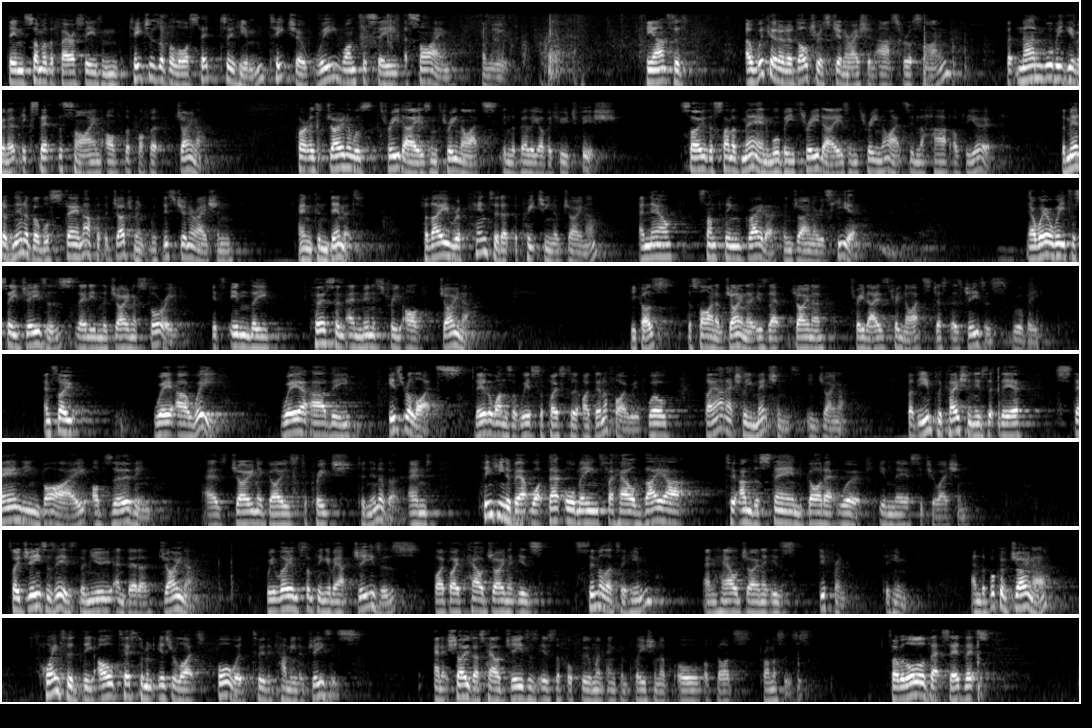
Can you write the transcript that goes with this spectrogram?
then some of the Pharisees and teachers of the law said to him, Teacher, we want to see a sign from you. He answered, A wicked and adulterous generation asks for a sign, but none will be given it except the sign of the prophet Jonah. For as Jonah was three days and three nights in the belly of a huge fish, so the Son of Man will be three days and three nights in the heart of the earth. The men of Nineveh will stand up at the judgment with this generation and condemn it, for they repented at the preaching of Jonah, and now something greater than Jonah is here. Now, where are we to see Jesus then in the Jonah story? It's in the person and ministry of Jonah. Because the sign of Jonah is that Jonah, three days, three nights, just as Jesus will be. And so, where are we? Where are the Israelites? They're the ones that we're supposed to identify with. Well, they aren't actually mentioned in Jonah. But the implication is that they're standing by, observing as Jonah goes to preach to Nineveh and thinking about what that all means for how they are to understand God at work in their situation. So Jesus is the new and better Jonah. We learn something about Jesus by both how Jonah is similar to him and how Jonah is different to him. And the book of Jonah pointed the Old Testament Israelites forward to the coming of Jesus. And it shows us how Jesus is the fulfillment and completion of all of God's promises. So, with all of that said, let's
